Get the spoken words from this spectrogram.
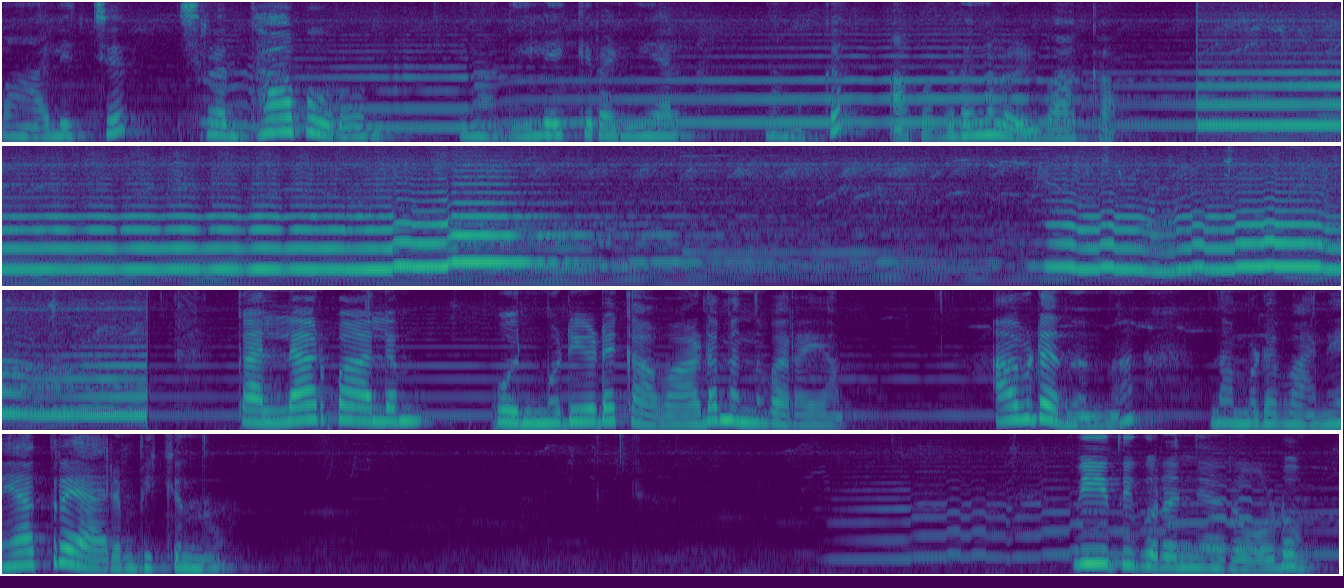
പാലിച്ച് ശ്രദ്ധാപൂർവം നദിയിലേക്ക് ഇറങ്ങിയാൽ നമുക്ക് അപകടങ്ങൾ ഒഴിവാക്കാം. കല്ലാർ പാലം പൊന്മുടിയുടെ കവാടം എന്ന് പറയാം. അവിടെ നിന്ന് നമ്മുടെ വനയാത്ര ആരംഭിക്കുന്നു. വീതി കുറഞ്ഞ റോഡും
